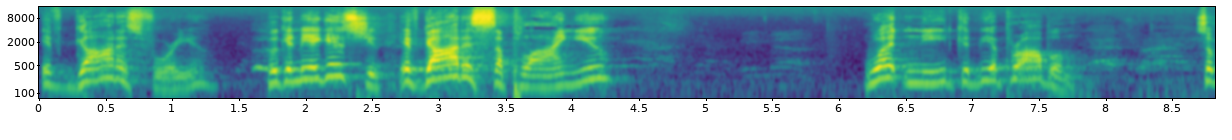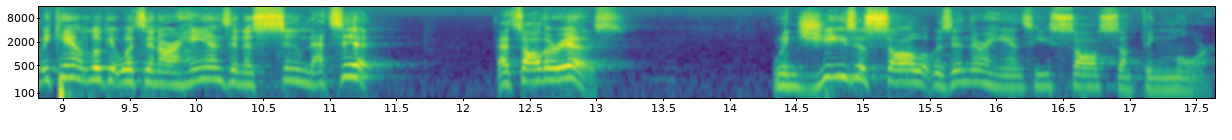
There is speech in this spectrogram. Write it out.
If God is for you, who can be against you? If God is supplying you, what need could be a problem? So we can't look at what's in our hands and assume that's it. That's all there is. When Jesus saw what was in their hands, he saw something more.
